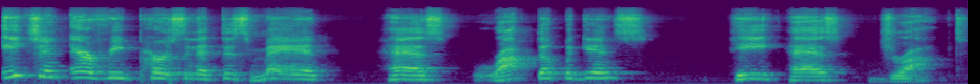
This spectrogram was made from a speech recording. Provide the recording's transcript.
Each and every person that this man has rocked up against, he has dropped.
